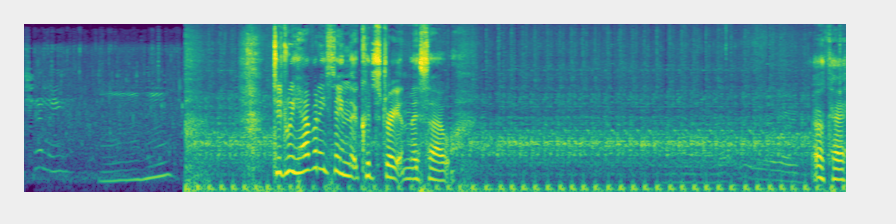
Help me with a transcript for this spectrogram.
Chilly. Did we have anything that could straighten this out? Okay.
